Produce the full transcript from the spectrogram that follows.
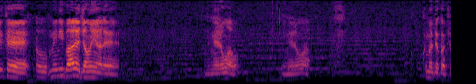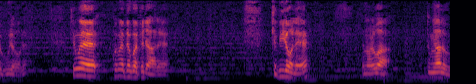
ဖြစ်ခဲ့ဟိုမင်းဒီပါတဲ့အကြောင်းရင်းကလည်းငယ်ငယ်တုန်းကပေါ့ငယ်ငယ်တုန်းကခွင့်မဲ့ပြက်ကွက်ဖြစ်ဘူးတယ်ပေါ့ဗျာဖြစ်မဲ့ခွင့်မဲ့ပြက်ကွက်ဖြစ်တာလည်းဖြစ်ပြီးတော့လည်းကျွန်တော်တို့ကသူများလို့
